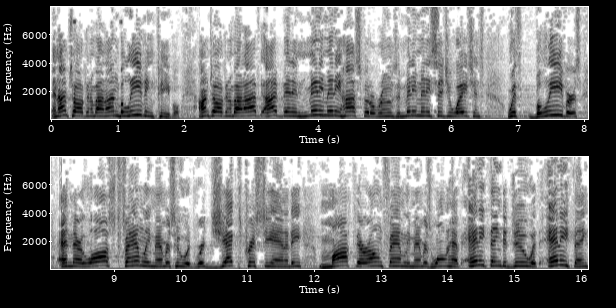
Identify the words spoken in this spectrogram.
And I'm talking about unbelieving people. I'm talking about, I've, I've been in many, many hospital rooms and many, many situations with believers and their lost family members who would reject Christianity, mock their own family members, won't have anything to do with anything.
